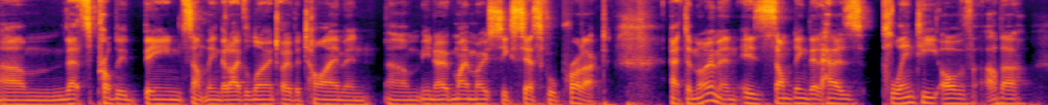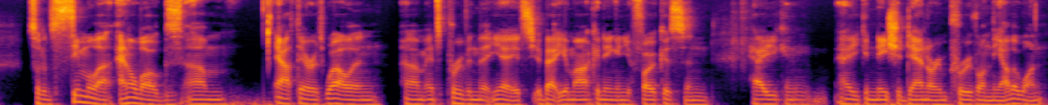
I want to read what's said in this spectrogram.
Um, that's probably been something that I've learnt over time, and um, you know, my most successful product at the moment is something that has plenty of other sort of similar analogs um, out there as well, and um, it's proven that yeah, it's about your marketing and your focus and how you can how you can niche it down or improve on the other one.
